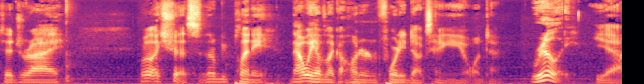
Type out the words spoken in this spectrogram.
to dry. We're like shit that'll be plenty. Now we have like 140 ducks hanging at one time. Really? Yeah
